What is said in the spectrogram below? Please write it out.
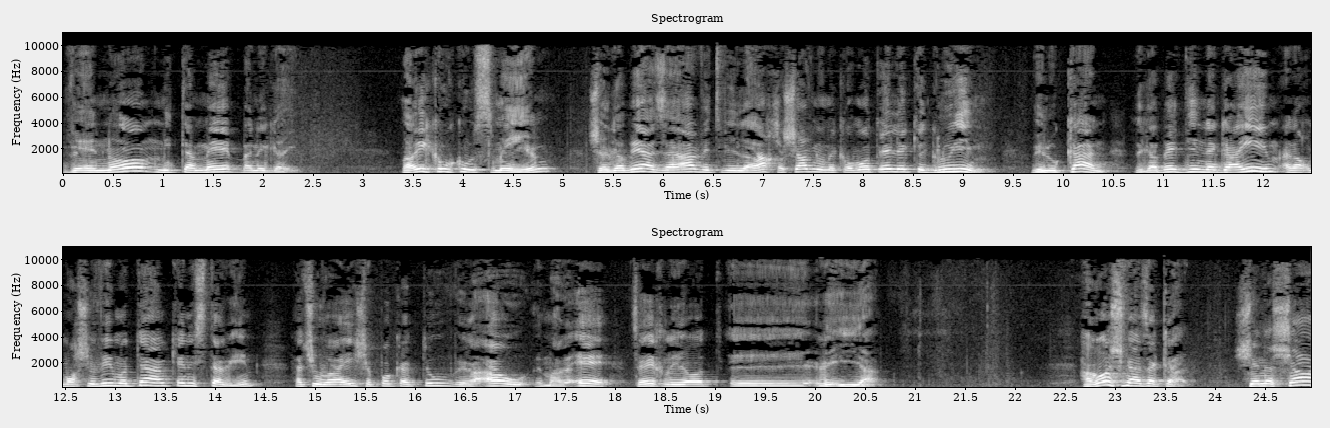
ואינו מטמא בנגעים. מרי קורקוס מאיר, שלגבי הזעה וטבילה חשבנו מקומות אלה כגלויים, ואילו כאן לגבי דין נגעים אנחנו מחשבים אותם כנסתרים. התשובה היא שפה כתוב וראהו למראה צריך להיות אה, ראייה. הראש והזקן שנשר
